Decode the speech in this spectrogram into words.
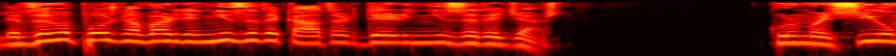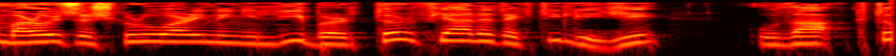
Lexojmë më poshtë nga vargjet 24 deri 26. Kur Moisiu mbaroi së shkruari në një libër tërë fjalët e këtij ligji, u dha këtë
